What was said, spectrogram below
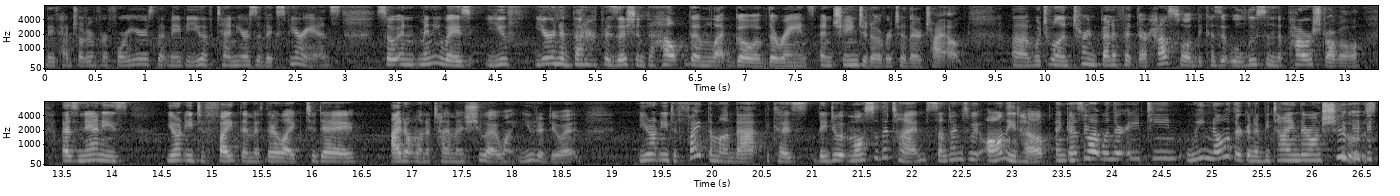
they've had children for four years but maybe you have 10 years of experience. So in many ways you you're in a better position to help them let go of the reins and change it over to their child um, which will in turn benefit their household because it will loosen the power struggle. As nannies you don't need to fight them if they're like today i don't want to tie my shoe i want you to do it you don't need to fight them on that because they do it most of the time. Sometimes we all need help. And guess what? When they're 18, we know they're going to be tying their own shoes.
